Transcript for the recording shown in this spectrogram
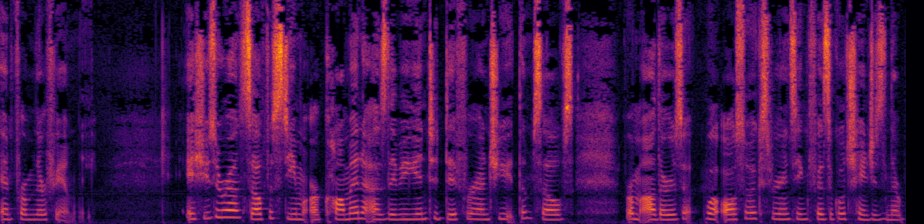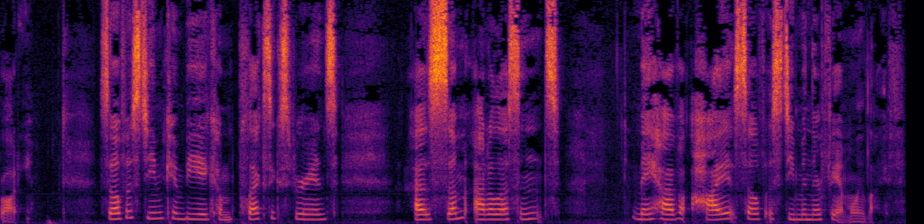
and from their family. Issues around self esteem are common as they begin to differentiate themselves from others while also experiencing physical changes in their body. Self esteem can be a complex experience as some adolescents may have high self esteem in their family life,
